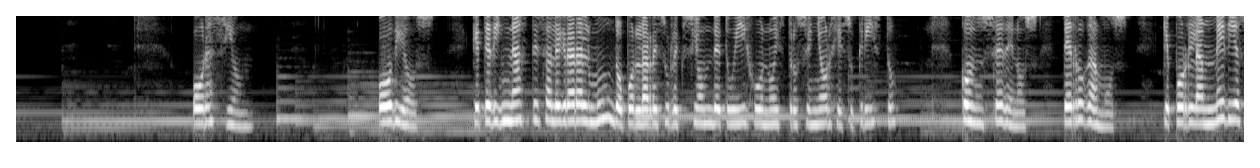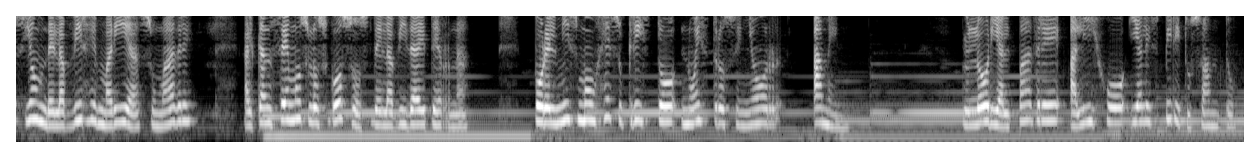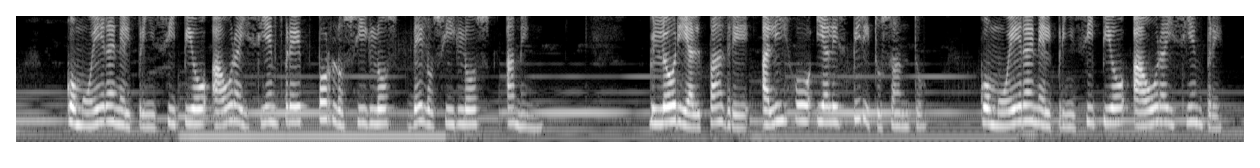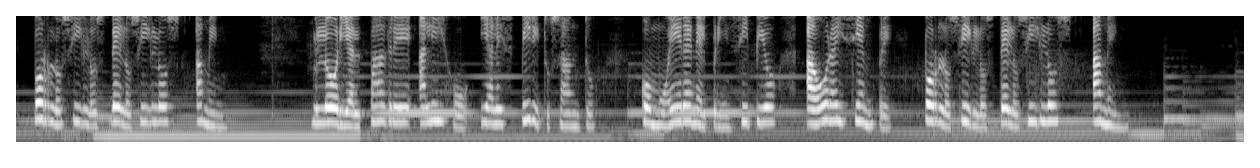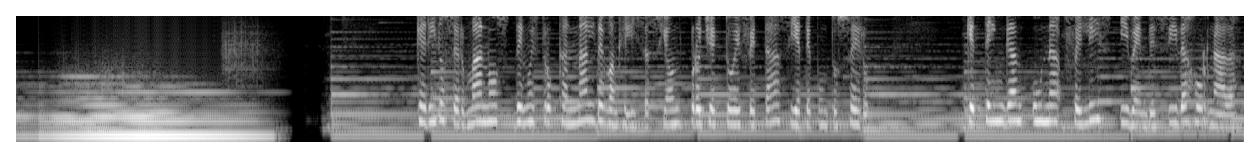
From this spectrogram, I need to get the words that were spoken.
Oración. Oh Dios, que te dignaste alegrar al mundo por la resurrección de tu Hijo nuestro Señor Jesucristo, concédenos, te rogamos, que por la mediación de la Virgen María, su Madre, alcancemos los gozos de la vida eterna por el mismo Jesucristo nuestro Señor. Amén. Gloria al Padre, al Hijo y al Espíritu Santo, como era en el principio, ahora y siempre, por los siglos de los siglos. Amén. Gloria al Padre, al Hijo y al Espíritu Santo, como era en el principio, ahora y siempre, por los siglos de los siglos. Amén. Gloria al Padre, al Hijo y al Espíritu Santo, como era en el principio, ahora y siempre, por los siglos de los siglos. Amén. Queridos hermanos de nuestro canal de evangelización Proyecto FTA 7.0, que tengan una feliz y bendecida jornada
